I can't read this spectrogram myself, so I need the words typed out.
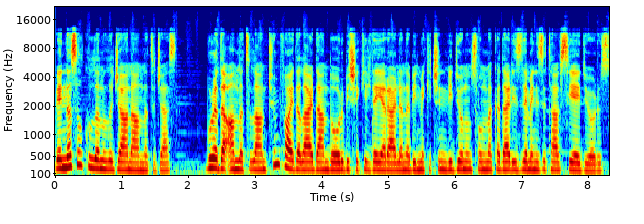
ve nasıl kullanılacağını anlatacağız. Burada anlatılan tüm faydalardan doğru bir şekilde yararlanabilmek için videonun sonuna kadar izlemenizi tavsiye ediyoruz.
